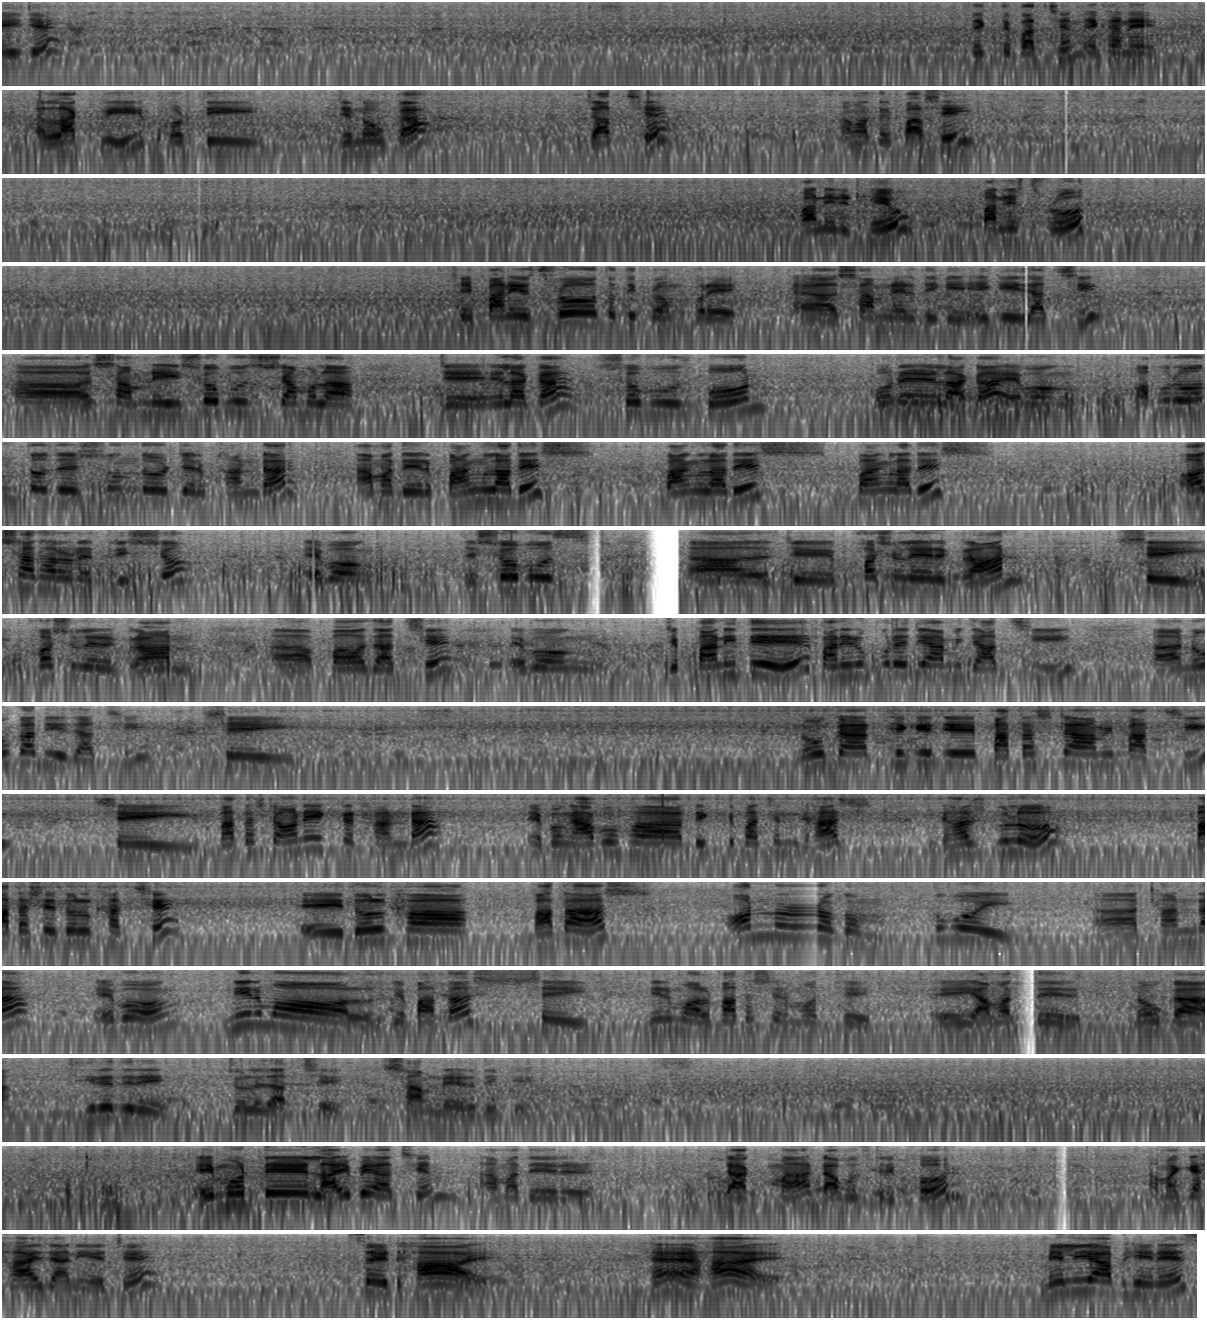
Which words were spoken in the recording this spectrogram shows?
এই যে। দেখতে পাচ্ছেন, এখানে লাকড়ি ভর্তি যে নৌকা যাচ্ছে আমাদের পাশেই। পানির ঢেউ, পানির স্রোত। সেই পানির স্রোত অতিক্রম করে সামনের দিকে এগিয়ে যাচ্ছি। সামনেই সবুজ শ্যামলা যে এলাকা, সবুজ বন, বনের এলাকা এবং অফুরন্ত যে সৌন্দর্যের ভান্ডার আমাদের বাংলাদেশ বাংলাদেশ বাংলাদেশ, অসাধারণের দৃশ্য এবং যে সবুজ যে ফসলের গ্রান সেই ফসলের গ্রান পাওয়া যাচ্ছে এবং যে পানিতে, পানির উপরে যে আমি যাচ্ছি নৌকা দিয়ে যাচ্ছি, সেই নৌকার থেকে যে বাতাসটা আমি পাচ্ছি, সেই বাতাসটা অনেকটা ঠান্ডা এবং আবহাওয়া দেখতে পাচ্ছেন ঘাস। ঘাসগুলো বাতাসে দোল খাচ্ছে। এই দোল খাওয়া বাতাস অন্যরকম, খুবই ঠান্ডা এবং নির্মল যে বাতাস, সেই নির্মল বাতাসের মধ্যে এই আমাদের নৌকা ধীরে ধীরে চলে যাচ্ছে সামনের দিকে। এই মুহূর্তে লাইভে আছেন আমাদের ডাকমা ডাবল থ্রি ফোর আমাকে হাই জানিয়েছে। সেড হাই হ্যাঁ হাই মেলিয়া ভেনেস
